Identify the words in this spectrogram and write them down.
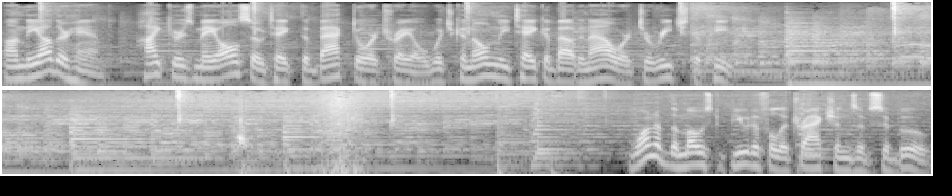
On the other hand, hikers may also take the backdoor trail which can only take about an hour to reach the peak. One of the most beautiful attractions of Cebu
